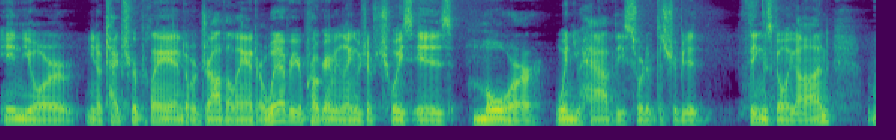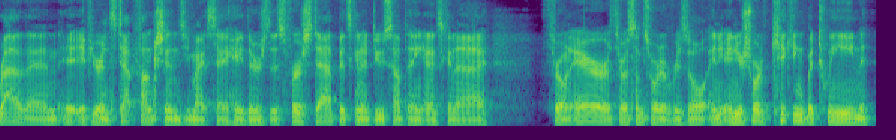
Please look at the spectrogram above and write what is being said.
in your you know TypeScript land or Java land or whatever your programming language of choice is more when you have these sort of distributed things going on rather than if you're in step functions you might say hey there's this first step. It's going to do something and it's going to throw an error or throw some sort of result and, and you're sort of kicking between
